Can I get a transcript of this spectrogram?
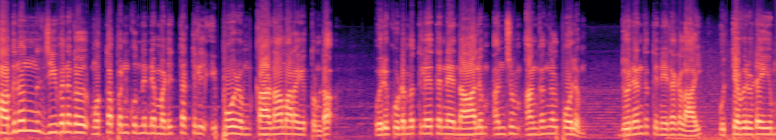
പതിനൊന്ന് ജീവനുകൾ മുത്തപ്പൻ കുന്നിന്റെ മടിത്തട്ടിൽ ഇപ്പോഴും കാണാമറയത്തുണ്ട്. ഒരു കുടുംബത്തിലെ തന്നെ നാലും അഞ്ചും അംഗങ്ങൾ പോലും ദുരന്തത്തിനിരകളായി. ഉറ്റവരുടെയും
